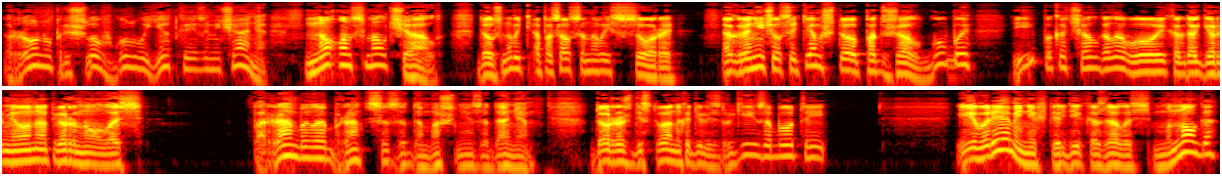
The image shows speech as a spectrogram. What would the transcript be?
Рону пришло в голову едкое замечание, но он смолчал, должно быть, опасался новой ссоры, ограничился тем, что поджал губы и покачал головой, когда Гермиона отвернулась. Пора было браться за домашнее задание. До Рождества находились другие заботы, и времени впереди казалось много.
